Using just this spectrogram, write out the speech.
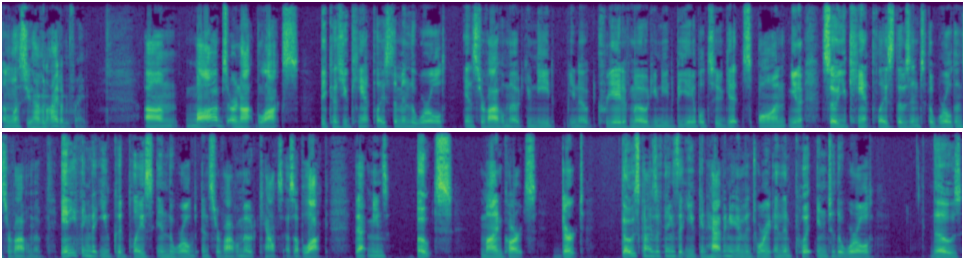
unless you have an item frame. Um, mobs are not blocks because you can't place them in the world in survival mode. You need, you know, creative mode. You need to be able to get spawn, you know, so you can't place those into the world in survival mode. Anything that you could place in the world in survival mode counts as a block. That means boats, mine carts, dirt, those kinds of things that you can have in your inventory and then put into the world, those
